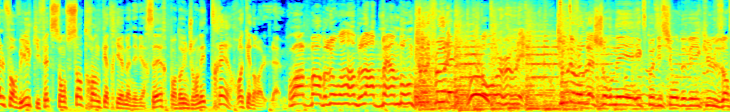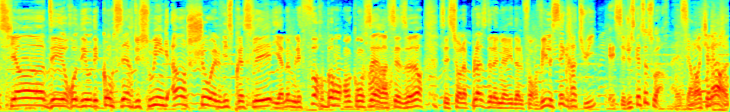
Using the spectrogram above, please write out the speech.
Alfortville qui fête son 134e anniversaire pendant une journée très rock'n'roll. La journée, exposition de véhicules anciens, des rodéos, des concerts, du swing, un show Elvis Presley. Il y a même les Forbans en concert à 16h. C'est sur la place de la mairie d'Alfortville. C'est gratuit et c'est jusqu'à ce soir. C'est rock'n'roll.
